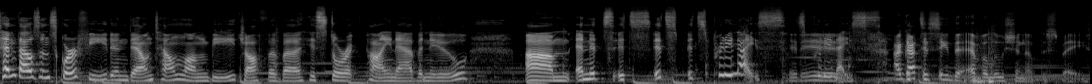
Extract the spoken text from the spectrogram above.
10,000 square feet in downtown Long Beach off of a historic Pine Avenue. Um, and it's it's it's it's pretty nice. It it's pretty nice. I got to see the evolution of the space.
